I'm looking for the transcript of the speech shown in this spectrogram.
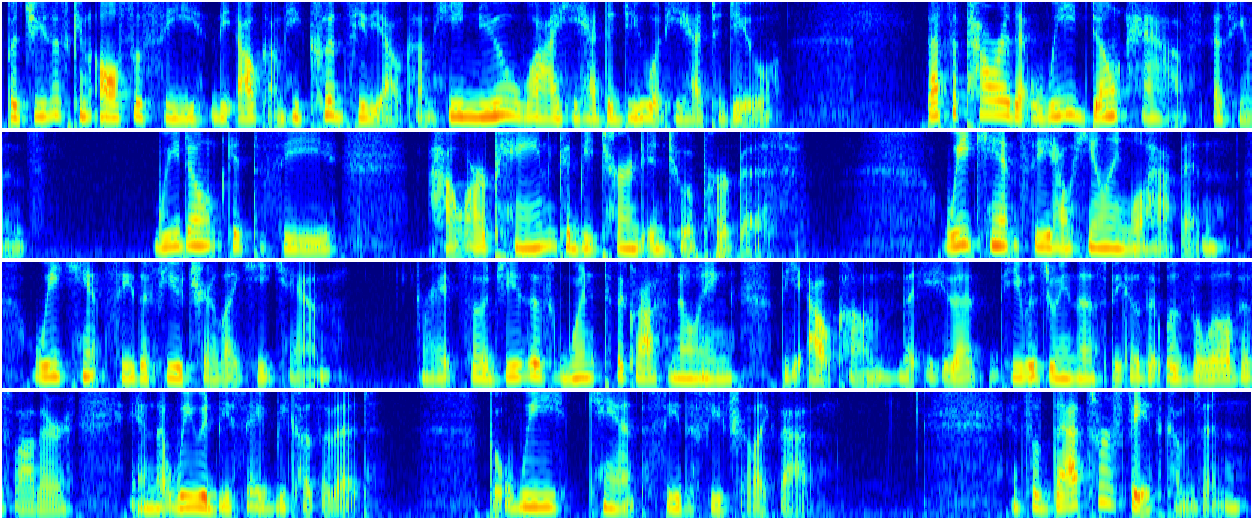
But Jesus can also see the outcome. He could see the outcome. He knew why he had to do what he had to do. That's a power that we don't have as humans. We don't get to see how our pain could be turned into a purpose. We can't see how healing will happen. We can't see the future like he can. Right? So Jesus went to the cross knowing the outcome that he, that he was doing this because it was the will of his Father and that we would be saved because of it. But we can't see the future like that. And so that's where faith comes in.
